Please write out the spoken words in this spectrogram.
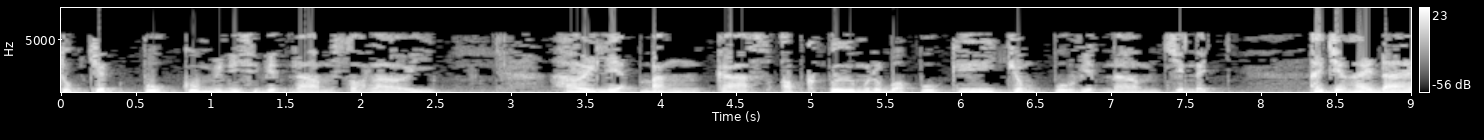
ទុកចិត្តពួកកុម្មុយនីសវៀតណាមសោះឡើយហើយលាក់បាំងការស្អប់ខ្ពើមរបស់ពួកគេចំពោះវៀតណាមជានិច្ចហើយចឹងហើយដែរ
